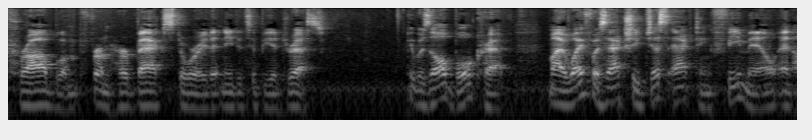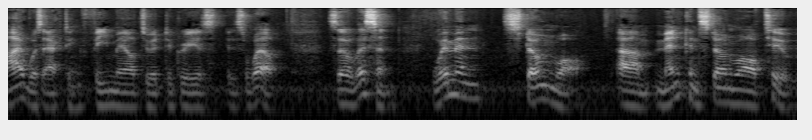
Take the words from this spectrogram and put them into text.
problem from her backstory that needed to be addressed. It was all bullcrap my wife was actually just acting female and I was acting female to a degree as, as well. So listen, women stonewall. Um, men can stonewall too.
